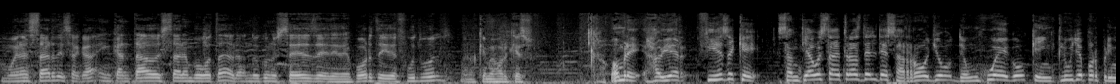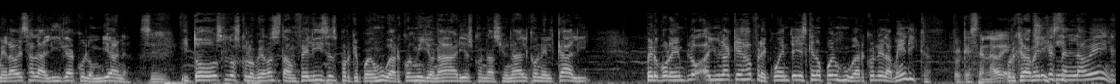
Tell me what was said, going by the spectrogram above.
Buenas tardes, acá encantado de estar en Bogotá hablando con ustedes de, de deporte y de fútbol. Bueno, qué mejor que eso. Hombre, Javier, fíjese que Santiago está detrás del desarrollo de un juego que incluye por primera vez a la Liga Colombiana. Sí. Y todos los colombianos están felices porque pueden jugar con Millonarios, con Nacional, con el Cali. Pero, por ejemplo, hay una queja frecuente y es que no pueden jugar con el América. Porque está en la B. Porque el América está en la B.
